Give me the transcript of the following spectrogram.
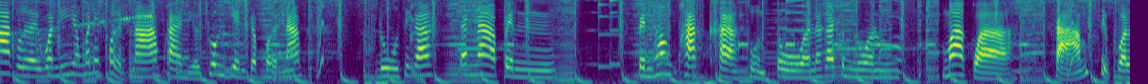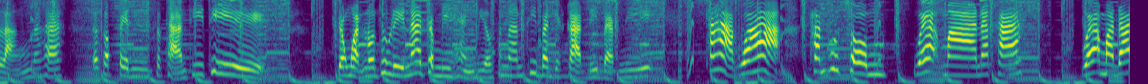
มากๆเลย วันนี้ยังไม่ได้เปิดน้ำค่ะ เดี๋ยวช่วงเย็นจะเปิดน้ำ ดูสิคะ ด้านหน้าเป็นเป็นห้องพักค่ะส่วนตัวนะคะจำนวนมากกว่า 30 กว่าหลังนะคะ แล้วก็เป็นสถานที่ที่จังหวัดนนทบุรีน่าจะมีแห่งเดียวเท่านั้นที่บรรยากาศดีแบบนี้ ถ้าหากว่าท่านผู้ชมแวะมานะคะ แวะมาได้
